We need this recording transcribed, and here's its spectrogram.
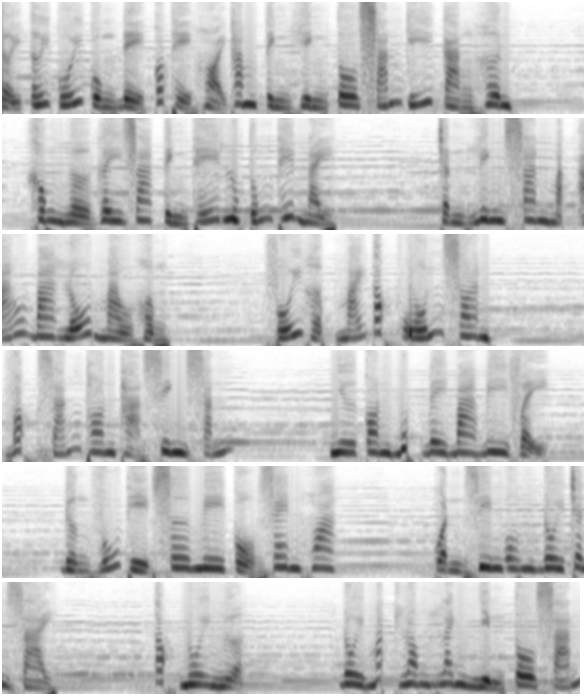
đợi tới cuối cùng để có thể hỏi thăm tình hình tô s á n kỹ càng hơn. Không ngờ gây ra tình thế lung túng thế này. Trần linh san mặc áo ba lỗ màu hồng. Phối hợp mái tóc uốn xoan vóc dáng thon thả xinh xắn. Như con búp bê ba bi vậy. Đường vũ thì sơ mi cổ gen hoa quần jean ôm đôi chân dài, tóc đuôi ngựa, đôi mắt long lanh nhìn tô sán.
